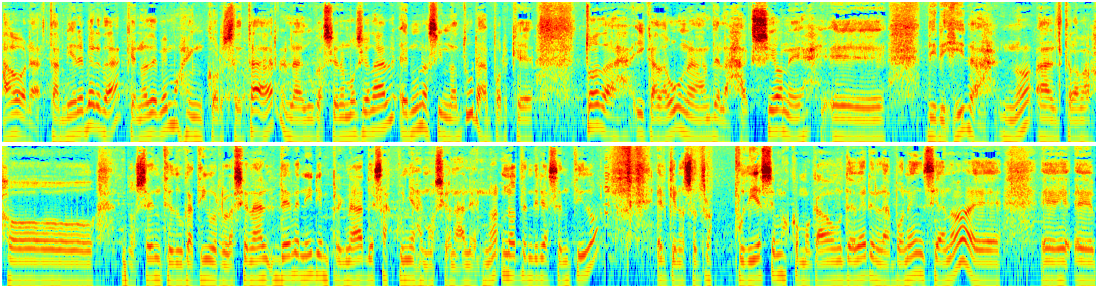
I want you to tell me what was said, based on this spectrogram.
Ahora, también es verdad que no debemos encorsetar la educación emocional en una asignatura, porque todas y cada una de las acciones eh, dirigidas al trabajo docente, educativo relacional deben ir impregnadas de esas cuñas emocionales. ¿no? no tendría sentido el que nosotros pudiésemos, como acabamos de ver en la ponencia, ¿no? Eh, eh, eh,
